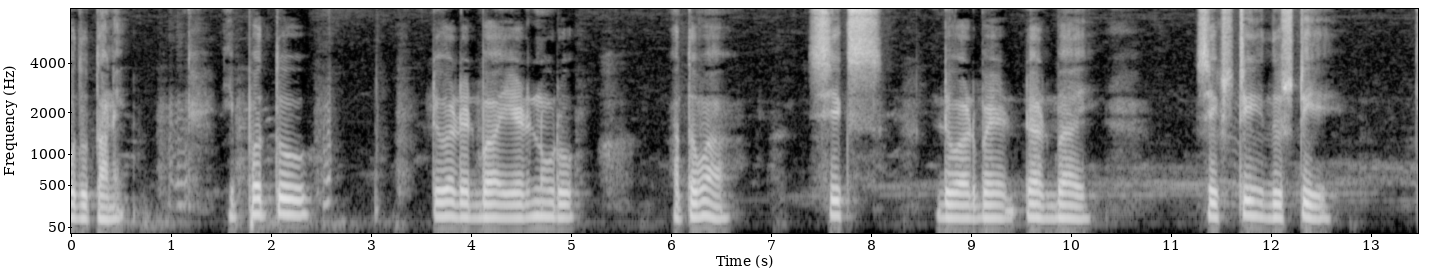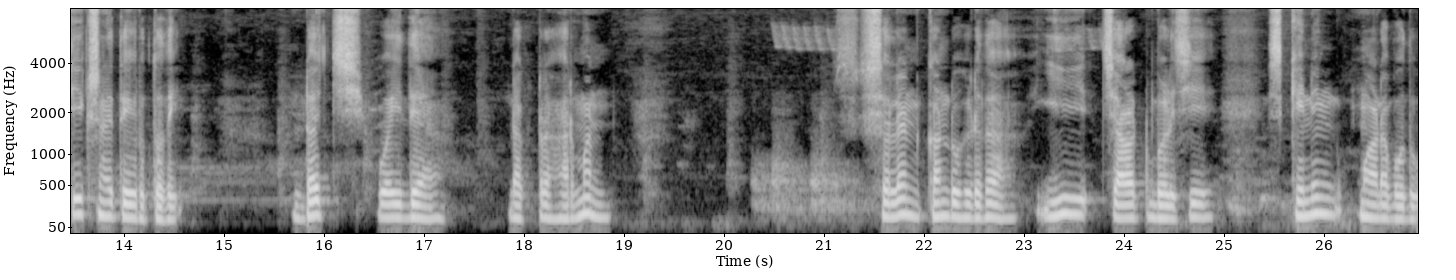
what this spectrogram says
ಓದುತ್ತಾನೆ. ಇಪ್ಪತ್ತು ಡಿವೈಡೆಡ್ ಬೈ ಎರಡುನೂರು ಅಥವಾ ಸಿಕ್ಸ್ ಸಿಕ್ಸ್ಟಿ ದೃಷ್ಟಿ ತೀಕ್ಷ್ಣತೆ ಇರುತ್ತದೆ. ಡಚ್ ವೈದ್ಯ ಡಾಕ್ಟರ್ ಹರ್ಮನ್ ಸೆಲೆನ್ ಕಂಡು ಹಿಡಿದ ಈ ಚಾರ್ಟ್ ಬಳಸಿ ಸ್ಕಿನ್ನಿಂಗ್ ಮಾಡಬಹುದು.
